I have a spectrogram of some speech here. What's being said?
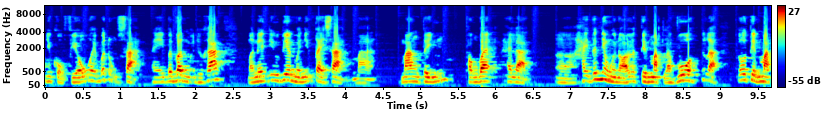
như cổ phiếu hay bất động sản hay vân vân mọi thứ khác mà nên ưu tiên vào những tài sản mà mang tính phòng vệ hay là uh, hay rất nhiều người nói là tiền mặt là vua tức là tôi tiền mặt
